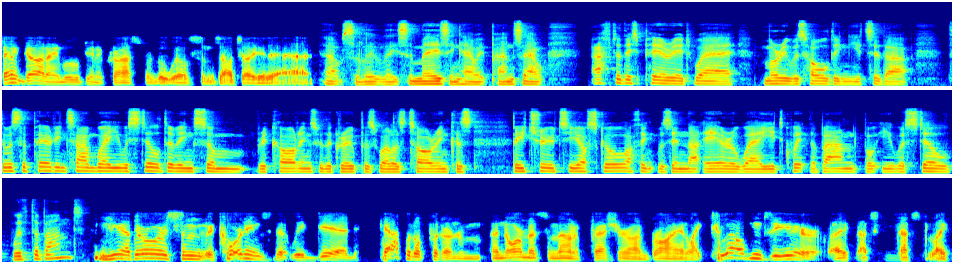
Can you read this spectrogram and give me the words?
Thank God I moved in across from the Wilsons. I'll tell you that. Absolutely. It's amazing how it pans out. After this period where Murry was holding you to that, there was the period in time where you were still doing some recordings with the group as well as touring because Be True to Your School, I think, was in that era where you'd quit the band, but you were still with the band. Yeah, there were some recordings that we did. Capitol put an enormous amount of pressure on Brian, like two albums a year, right? That's that's like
